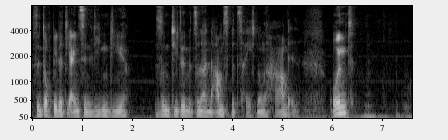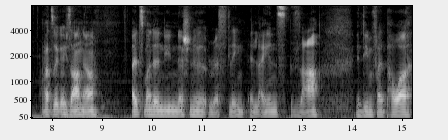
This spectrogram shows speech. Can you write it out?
Sind auch beide die einzigen Ligen, die so einen Titel mit so einer Namensbezeichnung haben. Und was soll ich euch sagen, ja, als man denn die National Wrestling Alliance sah, in dem Fall Power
